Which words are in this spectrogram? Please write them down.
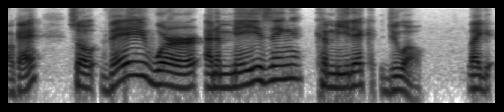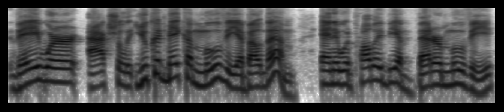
Okay, so they were an amazing comedic duo. Like they were actually, you could make a movie about them, and it would probably be a better movie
